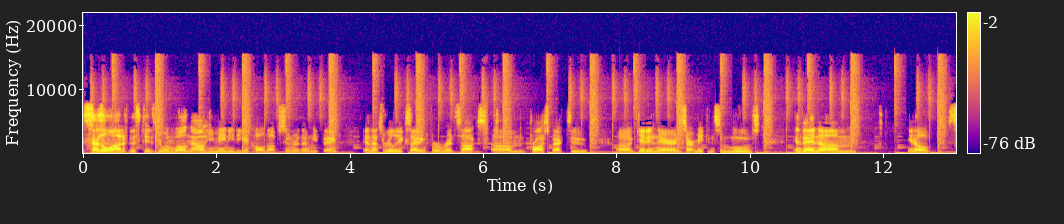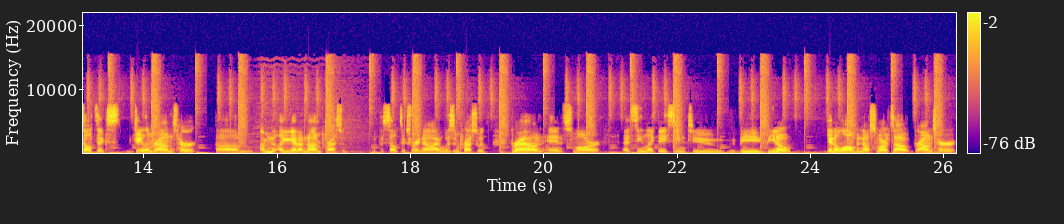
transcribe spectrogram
it says a lot if this kid's doing well now. He may need to get called up sooner than we think and that's really exciting for a Red Sox um, prospect to uh, get in there and start making some moves. And then, um, you know, Celtics, Jaylen Brown's hurt. Um, I'm again, I'm not impressed with with the Celtics right now. I was impressed with Brown and Smart. It seemed like they seem to be, you know, getting along, but now Smart's out, Brown's hurt.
